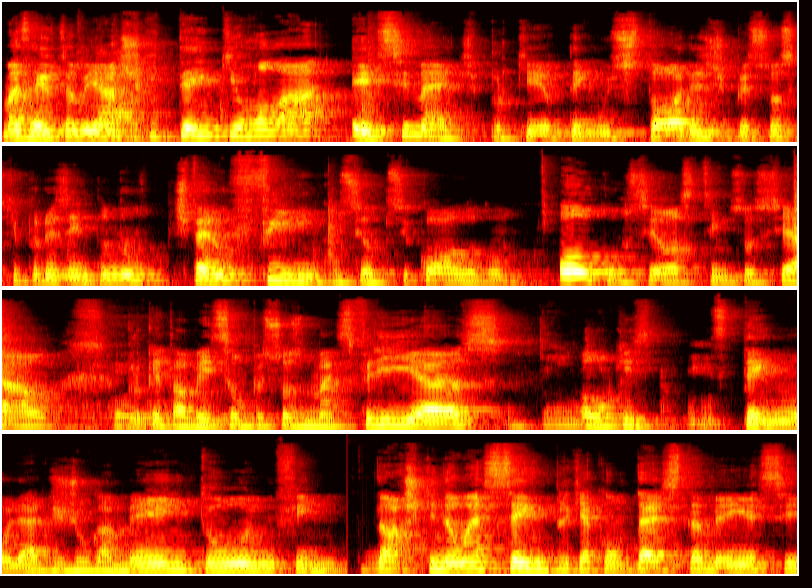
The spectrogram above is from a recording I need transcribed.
Mas aí eu também acho que tem que rolar esse match, porque eu tenho histórias de pessoas que, por exemplo, não tiveram feeling com o seu psicólogo ou com o seu assistente social, Sim. porque talvez são pessoas mais frias Entendi. ou que têm um olhar de julgamento, enfim. Acho que não é sempre que acontece também esse.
